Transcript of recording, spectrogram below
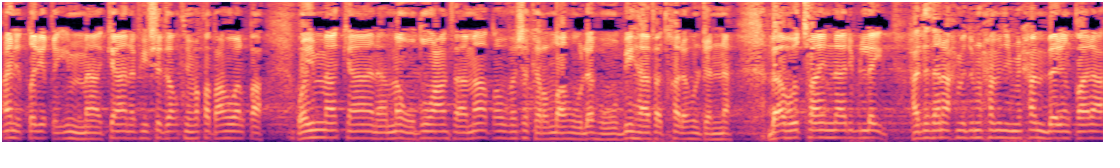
عن الطريق. إما كان في شجرة فقطعه والقاه وإما كان موضوعا فأماطه فشكر الله له بها فأدخله الجنة. باب إطفاء النار بالليل. حدثنا أحمد بن محمد بن حنبل قال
